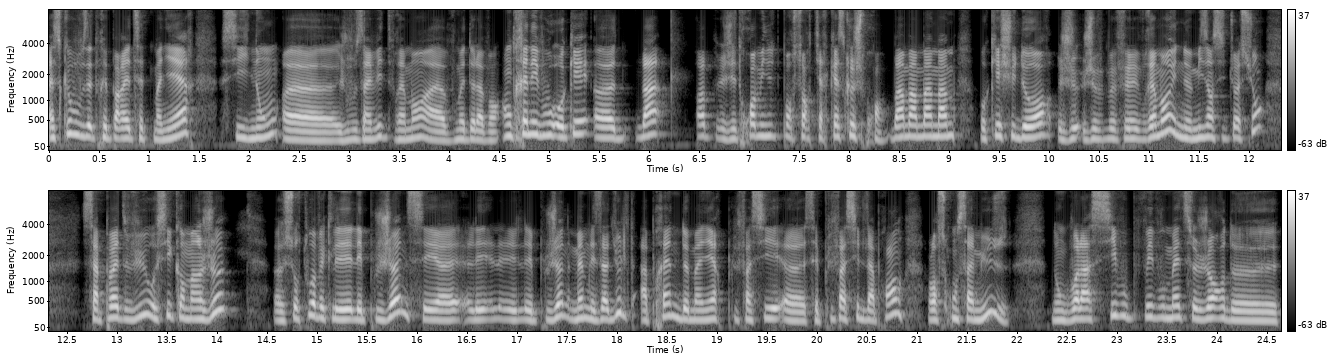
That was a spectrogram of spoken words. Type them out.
est-ce que vous êtes préparé de cette manière? Sinon, je vous invite vraiment à vous mettre de l'avant. Entraînez-vous, ok Là, hop, j'ai trois minutes pour sortir. Qu'est-ce que je prends? Bam, bam, bam, bam. Ok, je suis dehors. Je, me fais vraiment une mise en situation. Ça peut être vu aussi comme un jeu. Euh, surtout avec les, plus jeunes, c'est euh, les, plus jeunes, même les adultes apprennent de manière plus facile. Euh, c'est plus facile d'apprendre lorsqu'on s'amuse. Donc voilà, si vous pouvez vous mettre ce genre de,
